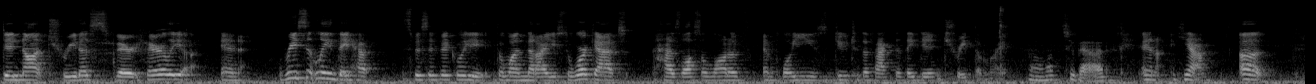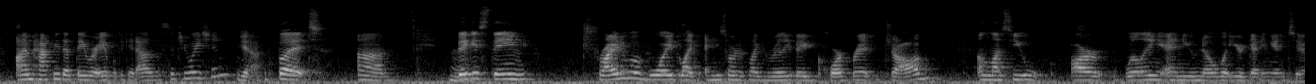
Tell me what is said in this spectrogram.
did not treat us very fairly and recently they have specifically the one that i used to work at has lost a lot of employees due to the fact that they didn't treat them right Oh, that's too bad. and yeah uh, i'm happy that they were able to get out of the situation yeah. but um, Hmm. biggest thing try to avoid like any sort of like really big corporate job unless you are willing and you know what you're getting into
